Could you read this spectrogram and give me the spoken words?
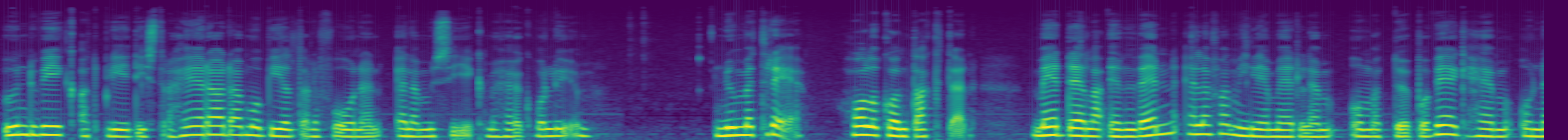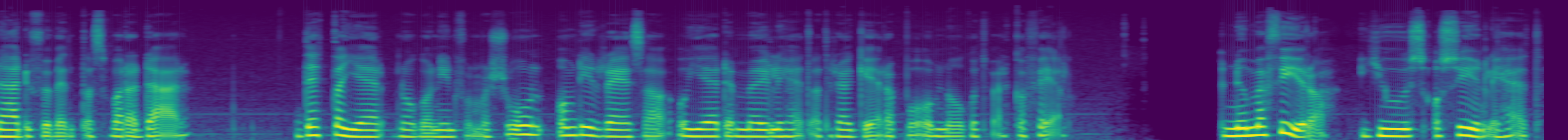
Undvik att bli distraherad av mobiltelefonen eller musik med hög volym. Nummer 3. Håll kontakten. Meddela en vän eller familjemedlem om att du är på väg hem och när du förväntas vara där. Detta ger någon information om din resa och ger dem möjlighet att reagera på om något verkar fel. Nummer 4. Ljus och synlighet.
